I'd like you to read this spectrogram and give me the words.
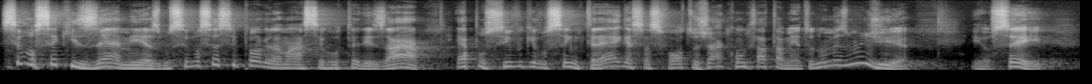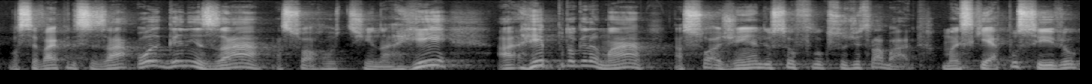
Se você quiser mesmo, se você se programar, se roteirizar, é possível que você entregue essas fotos já com tratamento no mesmo dia. Eu sei, você vai precisar organizar a sua rotina, re, a, reprogramar a sua agenda e o seu fluxo de trabalho. Mas que é possível,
